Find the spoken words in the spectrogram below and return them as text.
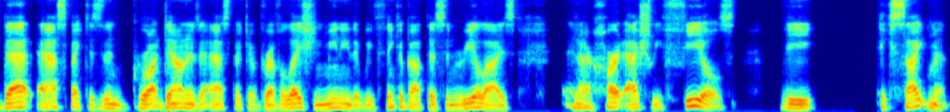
that aspect is then brought down into aspect of revelation, meaning that we think about this and realize, and our heart actually feels the excitement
